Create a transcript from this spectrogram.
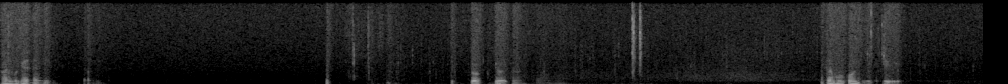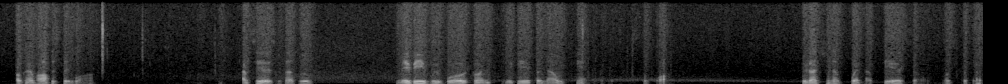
How did we get in? Go up here, guys? I thought we were going to the cave. Okay, I'm obviously lost. I'm serious, I thought we Maybe we were going to the cave, but now we can't because it's so blocked. We actually enough went up here, so let's go back.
